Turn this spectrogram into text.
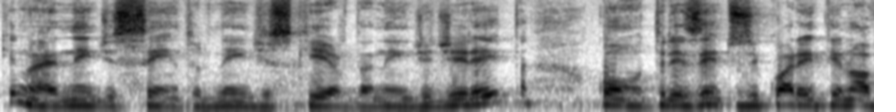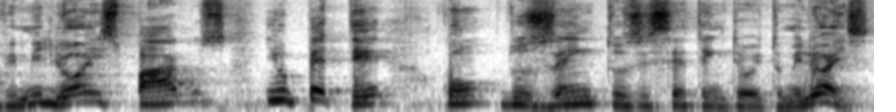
que não é nem de centro, nem de esquerda, nem de direita, com 349 milhões pagos, e o PT com 278 milhões.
